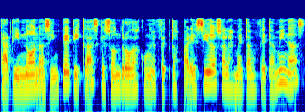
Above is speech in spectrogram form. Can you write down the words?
catinonas sintéticas, que son drogas con efectos parecidos a las metanfetaminas,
